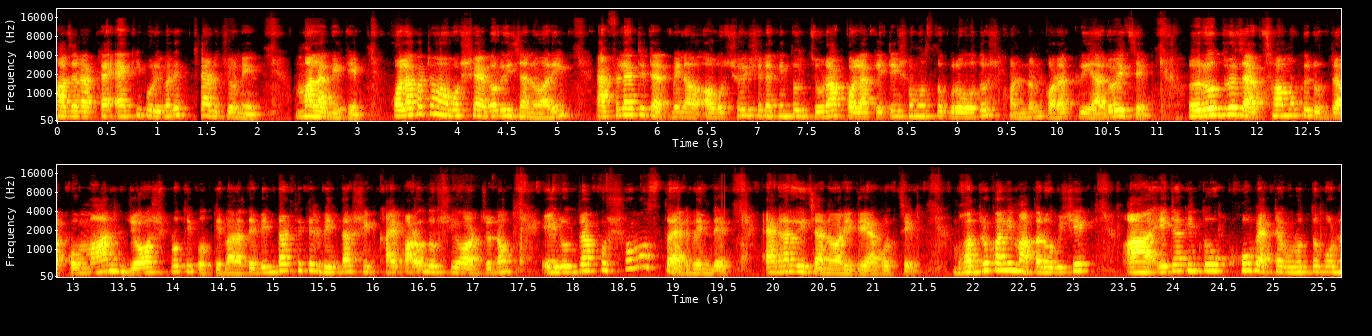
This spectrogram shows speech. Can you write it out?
হাজার আটটা একই পরিবারের চারজনের মালা গেতে কলা কাটা অবশ্যই এগারোই জানুয়ারি, অ্যাফিলাইটেড অ্যাডমিন অবশ্যই সেটা কিন্তু জোড়া কলা কেটে সমস্ত গ্রহদোষ খণ্ডন করার ক্রিয়া রয়েছে। রুদ্রজাগ ছমুখী রুদ্রাক্ষ, মান, যশ, প্রতিপত্তি বাড়াতে, বিদ্যার্থীদের বিদ্যা শিক্ষায় পারদর্শী হওয়ার জন্য এই রুদ্রাক্ষ সমস্ত অ্যাডমিনদের এগারোই জানুয়ারি দেয়া হচ্ছে। ভদ্রকালী মাতার অভিষেক এটা কিন্তু খুব একটা গুরুত্বপূর্ণ।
